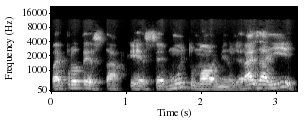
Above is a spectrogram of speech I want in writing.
vai protestar porque recebe muito mal em Minas Gerais, aí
